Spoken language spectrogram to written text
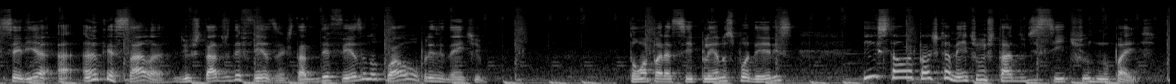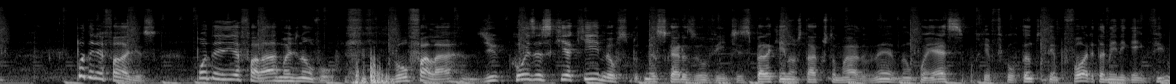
seria a antessala de um estado de defesa. Estado de defesa no qual o presidente toma para si plenos poderes e instaura praticamente um estado de sítio no país. Poderia falar disso. Poderia falar, mas não vou. vou falar de coisas que aqui, meus, meus caros ouvintes, para quem não está acostumado, né, não conhece, porque ficou tanto tempo fora e também ninguém viu,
